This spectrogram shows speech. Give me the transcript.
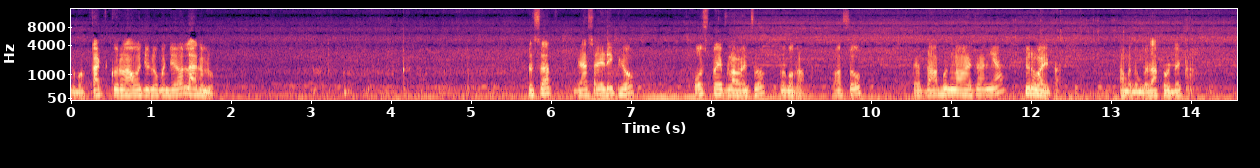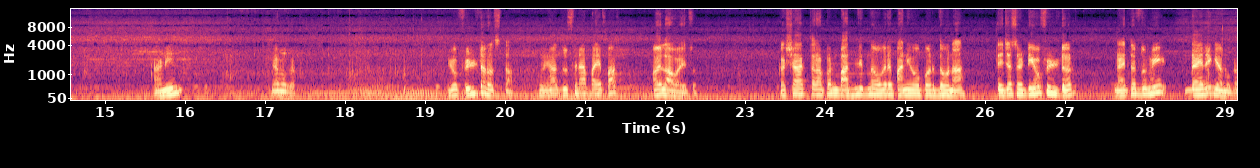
बघ कट करून आवाज दिलो म्हणजे लागलो. तसंच ह्या साईड एक घेऊ. होस पाईप लावायचो तर बघा. असो त्या दाबून लावायचा आणि या फिरवायचा. हा मग तुमका दाखवतोय. आणि हे बघा. ह्यो फिल्टर असता तो ह्या दुसऱ्या पाईपात हय लावायचो. कशाक तर आपण बादलीतनं वगैरे पाणी वापरतो ना त्याच्यासाठी हो फिल्टर नाहीतर तुम्ही डायरेक्ट या बघा.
